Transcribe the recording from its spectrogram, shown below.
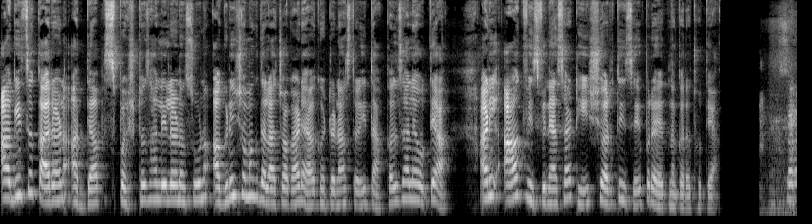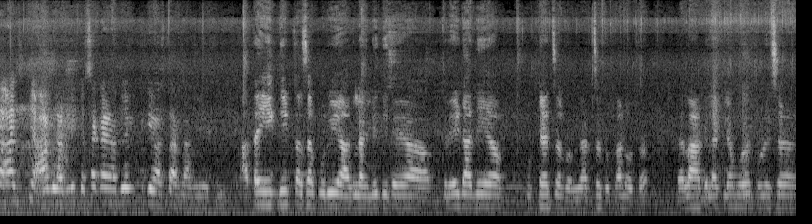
आगीचं कारण अद्याप स्पष्ट झालेलं नसून अग्निशमक दलाच्या गाड्या घटनास्थळी दाखल झाल्या होत्या आणि आग विझविण्यासाठी शर्तीचे प्रयत्न करत होत्या. सर आज ती आग लागली. कसा काय लागली? किती वाजता आग लागली होती? आता एक दीड तासापूर्वी आग लागली. तिथे क्रेड आणि पुठ्याचं भंगारचं दुकान होतं. त्याला आग लागल्यामुळे थोडंसं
